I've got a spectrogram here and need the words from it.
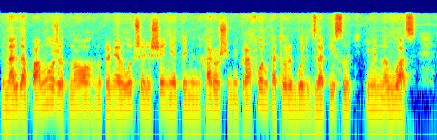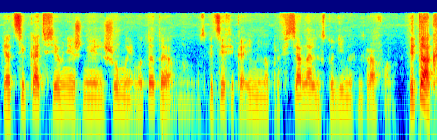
иногда поможет, но, например, лучшее решение это именно хороший микрофон, который будет записывать именно вас и отсекать все внешние шумы. Вот это специфика именно профессиональных студийных микрофонов. Итак,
